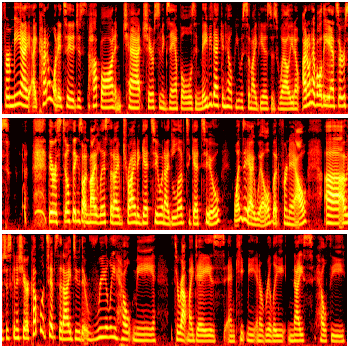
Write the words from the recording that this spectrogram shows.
For me, I, I kind of wanted to just hop on and chat, share some examples, and maybe that can help you with some ideas as well. You know, I don't have all the answers. there are still things on my list that I'm trying to get to and I'd love to get to. One day I will, but for now, uh, I was just going to share a couple of tips that I do that really help me throughout my days and keep me in a really nice, healthy,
